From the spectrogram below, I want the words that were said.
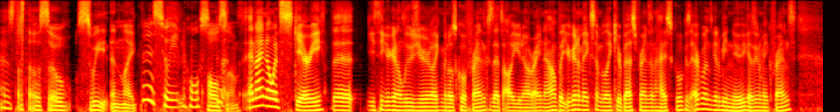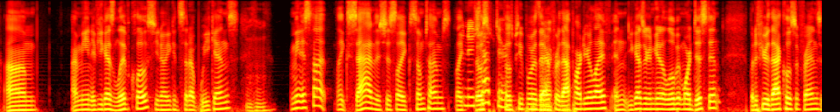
I just thought that was so sweet and like That is sweet and wholesome. wholesome. And I know it's scary that you think you're gonna lose your like middle school friends because that's all you know right now. But you're gonna make some like your best friends in high school because everyone's gonna be new. You guys are gonna make friends. Um, I mean, if you guys live close, you know you can set up weekends. hmm I mean, it's not like sad. It's just like sometimes like those chapter. those people are there for that part of your life, and you guys are gonna get a little bit more distant. But if you're that close of friends,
